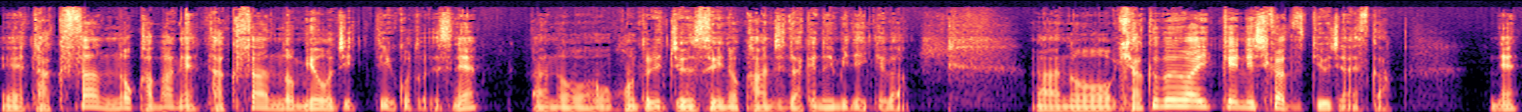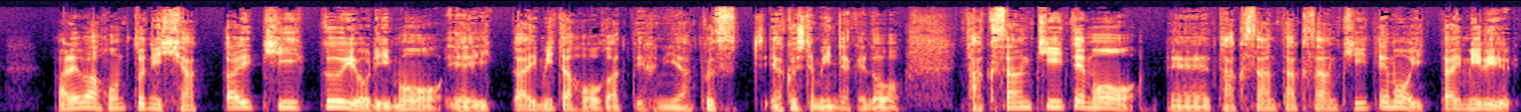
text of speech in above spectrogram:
えー、たくさんのカバね、たくさんの名字っていうことですね。あの、本当に純粋の漢字だけの意味でいけば。あの、百分は一見にしかずって言うじゃないですか。ね。あれは本当に100回聞くよりも、え、1回見た方がっていうふうに訳す、訳してもいいんだけど、たくさん聞いても、えー、たくさんたくさん聞いても1回見る、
